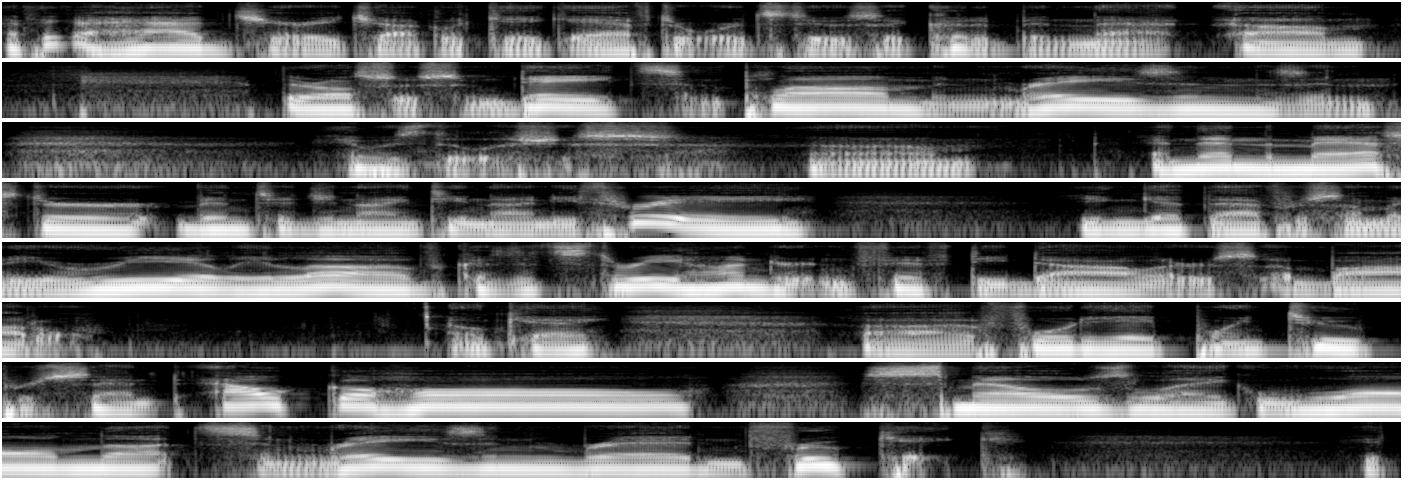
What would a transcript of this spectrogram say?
I think I had cherry chocolate cake afterwards too, so it could have been that. Um, there are also some dates and plum and raisins, and it was delicious. Um, And then the Master Vintage in 1993, you can get that for somebody you really love because it's $350 a bottle. Okay. Uh, 48.2% alcohol, smells like walnuts and raisin bread and fruitcake. It,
